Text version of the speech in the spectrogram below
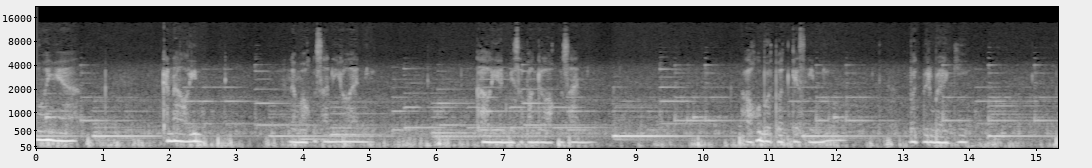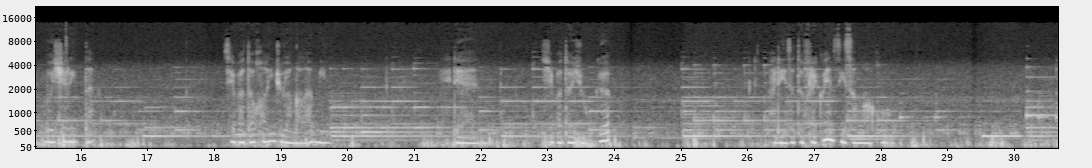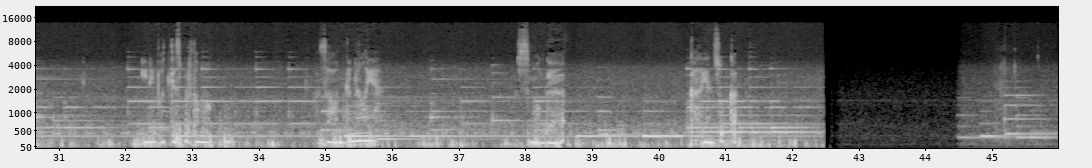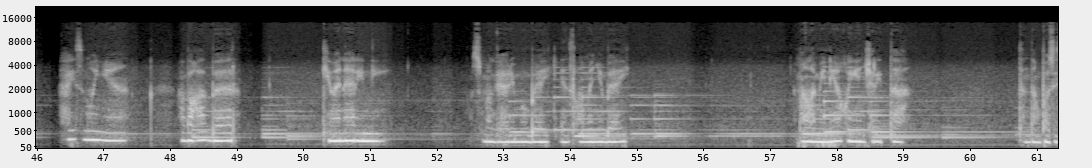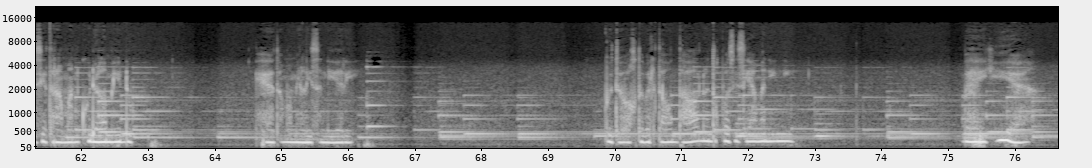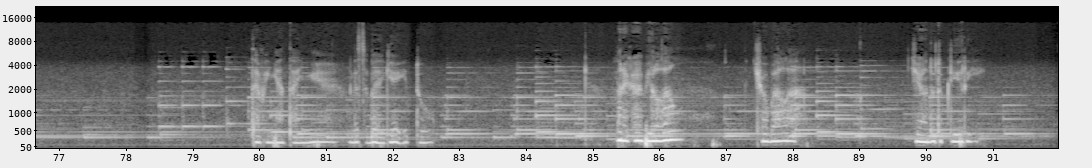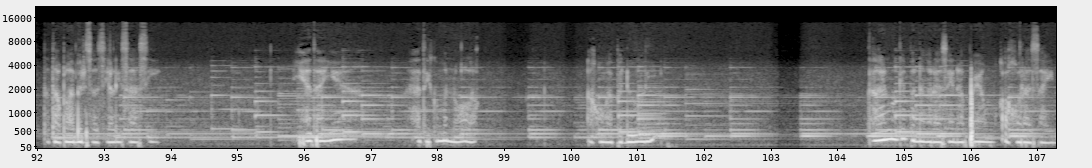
semuanya, kenalin, nama aku Sani Yolani. Kalian bisa panggil aku Sani. Aku buat podcast ini buat berbagi, buat cerita. Siapa tahu kalian juga ngalamin. Dan siapa tahu juga ada yang satu frekuensi sama aku. Ini podcast pertamaku. Salam kenal ya. Semoga kalian suka. Hai semuanya, apa kabar? Gimana hari ini? Semoga harimu baik dan selamanya baik. Malam ini aku ingin cerita tentang posisi teramanku dalam hidup, yaitu memilih sendiri. Butuh waktu bertahun-tahun untuk posisi aman ini. Bahagia, tapi nyatanya nggak sebahagia itu. Mereka bilang, cobalah, jangan tutup diri, tetaplah bersosialisasi. Nyatanya, hatiku menolak. Aku gak peduli. Kalian mungkin pernah ngerasain apa yang aku rasain,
